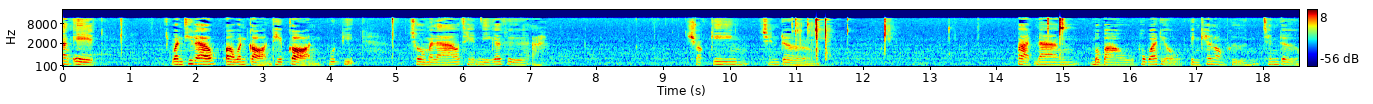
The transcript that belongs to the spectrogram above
นางเอก วันที่แล้วเออวันก่อน เทปก่อนพูดผิด โชว์มาแล้ว เทปนี้ก็คือ อะช็อกกิ้งเช่นเดิมปาดนางเบาๆ เพราะว่าเดี๋ยวเป็นแค่รองพื้นเช่นเดิม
